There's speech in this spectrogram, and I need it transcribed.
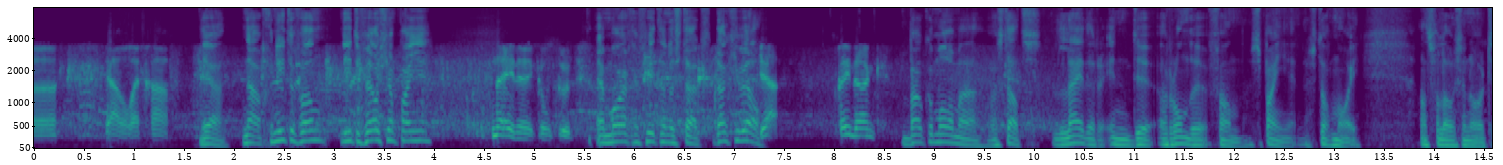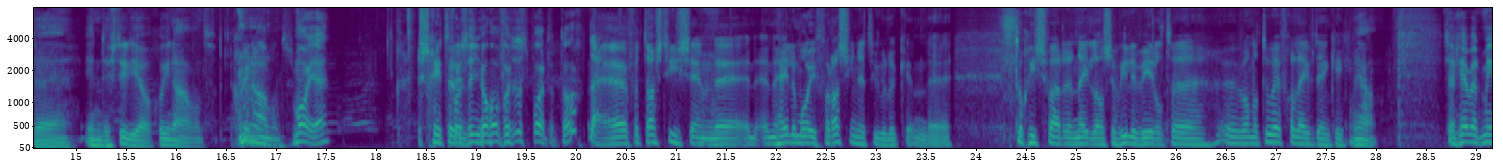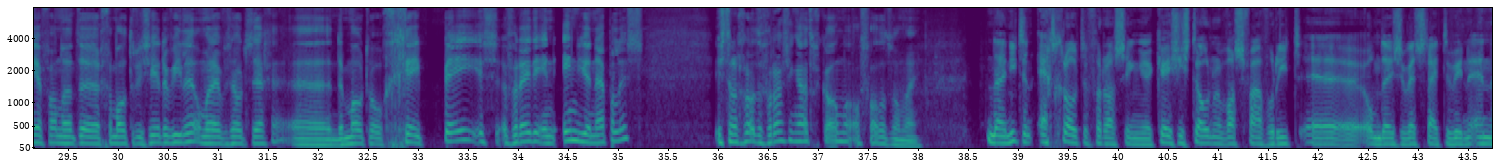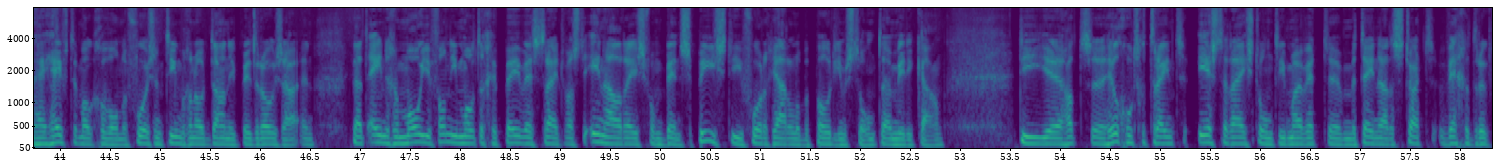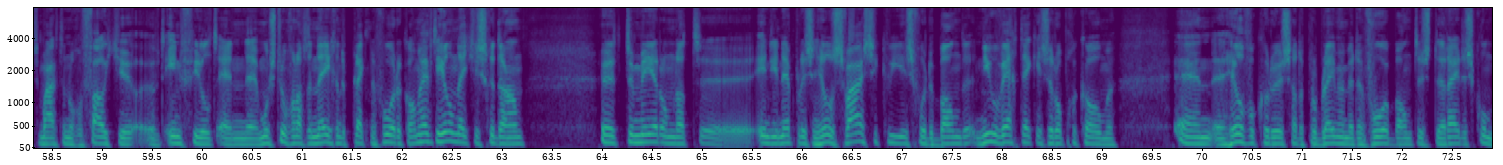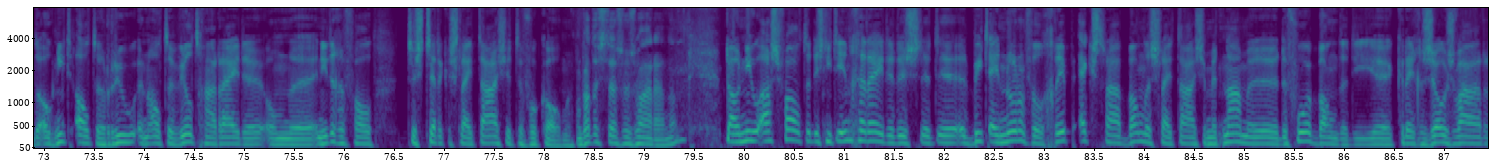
ja, wel echt gaaf. Ja, nou geniet ervan. Niet te veel champagne. Nee, nee, komt goed. En morgen fit aan de start. Dankjewel. Ja, geen dank. Bauke Mollema was dat. Leider in de ronde van Spanje. Dat is toch mooi. Hans van Loosenoord in de studio. Goedenavond. Goedenavond. mooi hè? Schitterend. Voor zijn jongen, voor zijn sporter, toch? Nee, fantastisch en uh, een, een, hele mooie verrassing natuurlijk. En uh, toch iets waar de Nederlandse wielenwereld uh, wel naartoe heeft geleefd, denk ik. Ja. Zeg, jij bent meer van het uh, gemotoriseerde wielen, om het even zo te zeggen. De MotoGP is verreden in Indianapolis. Is er een grote verrassing uitgekomen of valt het wel mee? Nee, niet een echt grote verrassing. Eh, Casey Stoner was favoriet eh, om deze wedstrijd te winnen. En hij heeft hem ook gewonnen voor zijn teamgenoot Dani Pedrosa. En het enige mooie van die MotoGP-wedstrijd was de inhaalrace van Ben Spies... die vorig jaar al op het podium stond, de Amerikaan. Die uh, had heel goed getraind. Eerste rij stond hij, maar werd meteen na de start weggedrukt. Maakte nog een foutje het infield en moest toen vanaf de negende plek naar voren komen. Heeft hij heel netjes gedaan. Uh, te meer omdat uh, Indianapolis een heel zwaar circuit is voor de banden. Nieuw wegdek is erop gekomen. En uh, heel veel coureurs hadden problemen met een voorband. Dus de rijders konden ook niet al te ruw en al te wild gaan rijden... om in ieder geval te sterke slijtage te voorkomen. Wat is daar zo zwaar aan dan? Nou, nieuw asfalt, het is niet ingereden. Dus het, het biedt enorm veel grip. Extra bandenslijtage, met name de voorbanden... die kregen zo zwaar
